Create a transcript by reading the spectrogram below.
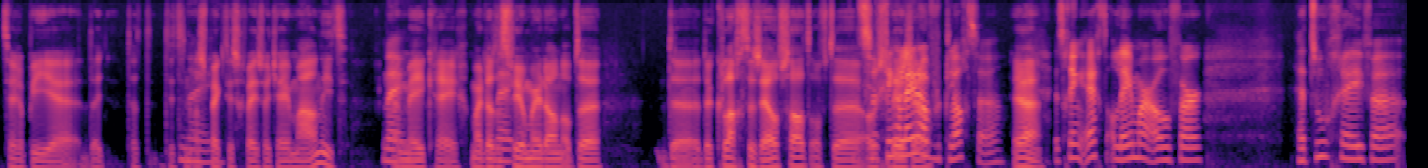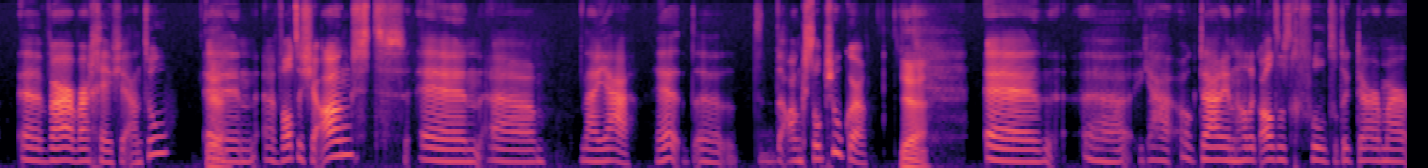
therapieën, dat, dat dit een Nee. aspect is geweest wat je helemaal niet eh, Nee, meekreeg. Maar dat het veel meer dan op de, de, de klachten zelf zat of de het OCD ging alleen zelf. over de klachten. Ja, Het ging echt alleen maar over het toegeven. eh, waar, waar geef je aan toe? Ja. En eh, wat is je angst? En ehm, nou ja, hè, de, de angst opzoeken. ja, En eh, ja, ook daarin had ik altijd het gevoel dat ik daar maar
